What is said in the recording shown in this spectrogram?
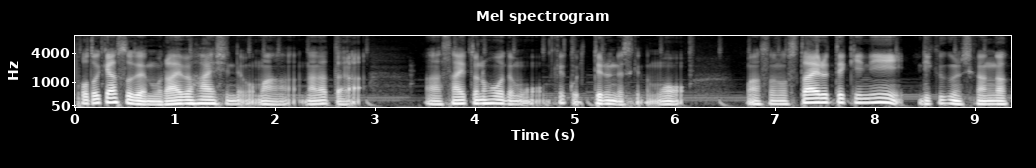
ポッドキャストでもライブ配信でも、まあ、なんだったら、あサイトの方でも結構言ってるんですけども、まあそのスタイル的に陸軍士官学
